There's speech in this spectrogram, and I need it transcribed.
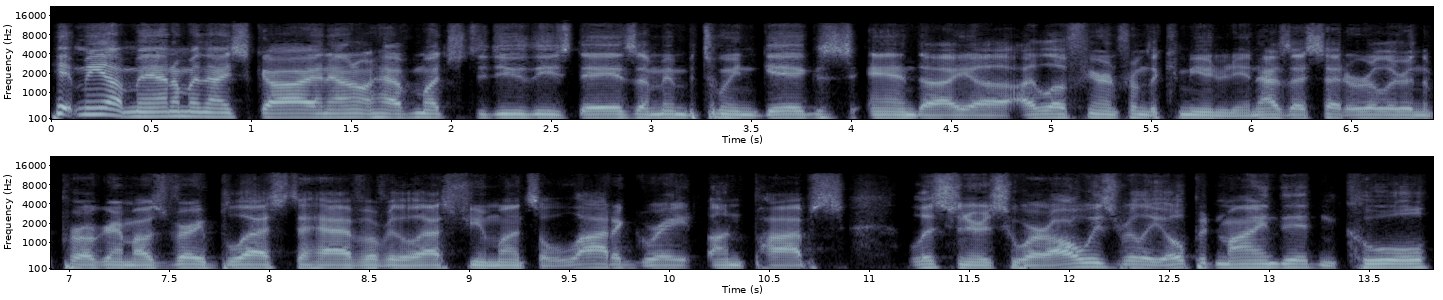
Hit me up, man. I'm a nice guy and I don't have much to do these days. I'm in between gigs and I uh, I love hearing from the community. And as I said earlier in the program, I was very blessed to have over the last few months a lot of great unpops listeners who are always really open-minded and cool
